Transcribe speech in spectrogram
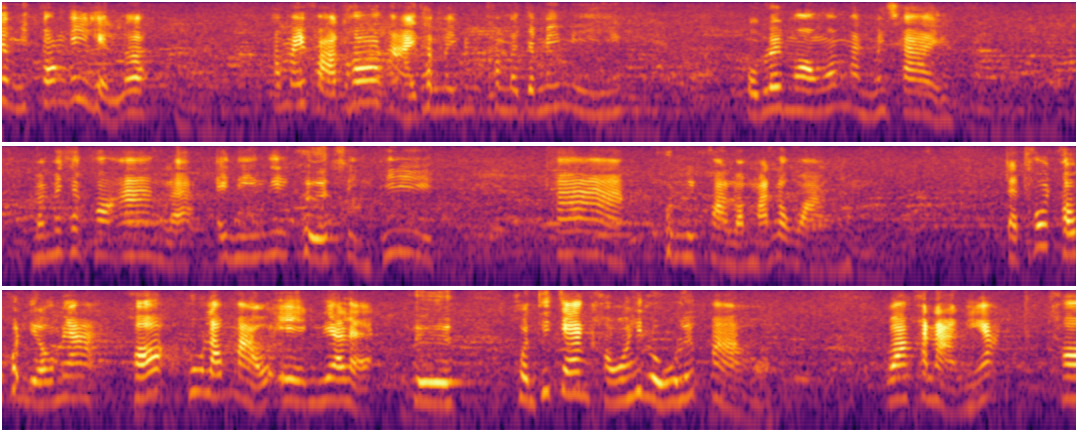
ยังมีกล้องให้เห็นเลยทำไมฝาท่อหายทำไมทำไมจะไม่มี ผมเลยมองว่ามันไม่ใช่ มันไม่ใช่ข้ออ้างแล้วไอ้นี้นี่คือสิ่งที่ถ้าคุณมีความระมัดระวัง แต่โทษเขาคนเดียวไม่ได้ เพราะผู้รับเหมาเองเนี่ยแหละ คือคนที่แจ้งเขาให้รู้หรือเปล่า ว่าขนาดนี้ท่อ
